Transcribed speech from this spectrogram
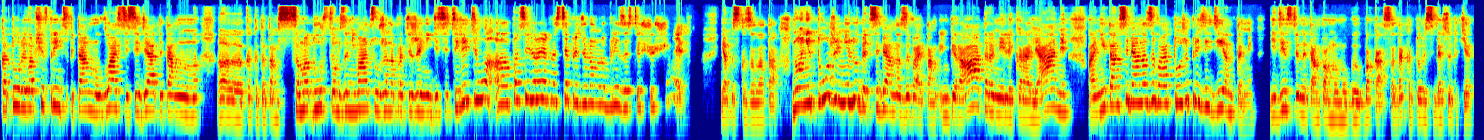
которые вообще в принципе там у власти сидят и там э, как это там самодурством занимаются уже на протяжении десятилетий. Он, э, по всей вероятности определенную близость ощущает я бы сказала так. Но они тоже не любят себя называть там императорами или королями. Они там себя называют тоже президентами. Единственный там, по-моему, был Бакаса, да, который себя все-таки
